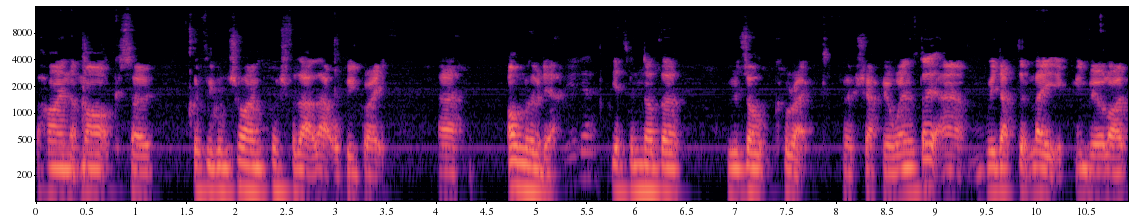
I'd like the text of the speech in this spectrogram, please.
behind that mark, so if we can try and push for that, that would be great. Uh, on with the video. Yet another result correct for Sheffield Wednesday. Uh, we'd have to late in real life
